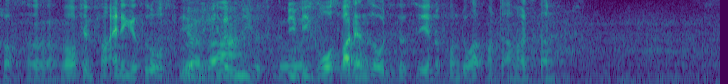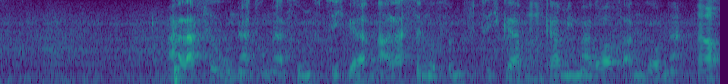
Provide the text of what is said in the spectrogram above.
krass. äh, War auf jeden Fall einiges los. Früher, Ja, wie, viele, einiges los. Wie, wie groß war denn so diese Szene von Dortmund damals dann? mal hast du 100, 150 gehabt, mal hast du nur 50 gehabt. Mhm. Kam immer drauf an, so, ne? Ja,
